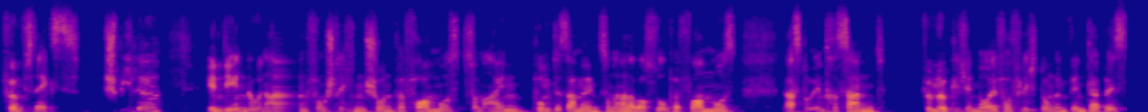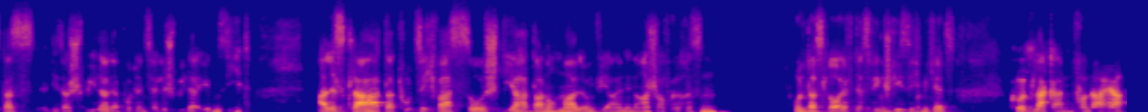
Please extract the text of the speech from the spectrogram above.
fünf, sechs Spiele, in denen du in Anführungsstrichen schon performen musst. Zum einen Punkte sammeln, zum anderen aber auch so performen musst, dass du interessant für mögliche Neuverpflichtungen im Winter bist, dass dieser Spieler, der potenzielle Spieler eben sieht, alles klar, da tut sich was, so Stier hat da nochmal irgendwie allen den Arsch aufgerissen und das läuft, deswegen schließe ich mich jetzt kurz Lack an. Von daher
